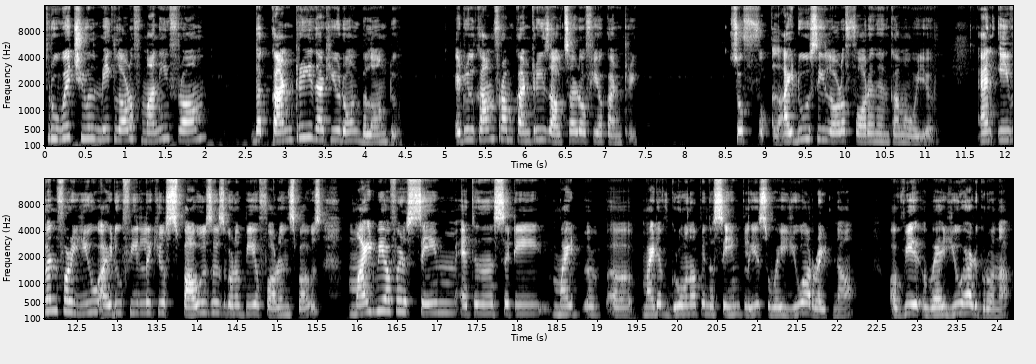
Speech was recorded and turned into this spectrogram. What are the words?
through which you will make a lot of money from the country that you don't belong to. It will come from countries outside of your country. So I do see a lot of foreign income over here. And even for you i do feel like your spouse is going to be a foreign spouse. Might be of a same ethnicity might uh, uh, might have grown up in the same place where you are right now or where, where you had grown up.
